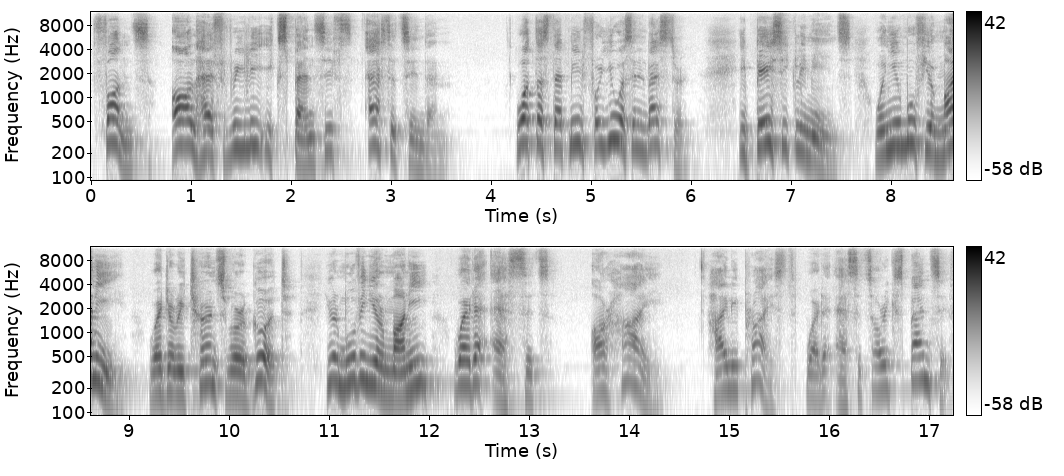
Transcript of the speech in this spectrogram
funds all have really expensive assets in them. What does that mean for you as an investor? It basically means when you move your money where the returns were good, you're moving your money where the assets are high, highly priced, where the assets are expensive.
